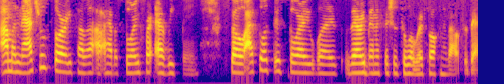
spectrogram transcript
I'm a natural storyteller. I have a story for everything. So, I thought this story was very beneficial to what we're talking about today.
